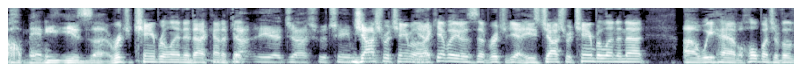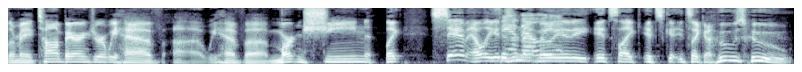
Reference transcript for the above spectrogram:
oh man, he, he is uh, Richard Chamberlain and that kind of thing. Jo- yeah, Joshua Chamberlain. Joshua Chamberlain. I can't believe I said Richard. Yeah, he's Joshua Chamberlain in that. Uh, we have a whole bunch of other made. Tom Berenger. We have uh, we have uh, Martin Sheen. Like Sam Elliott is in that Elliott. movie. It's like it's it's like a who's who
